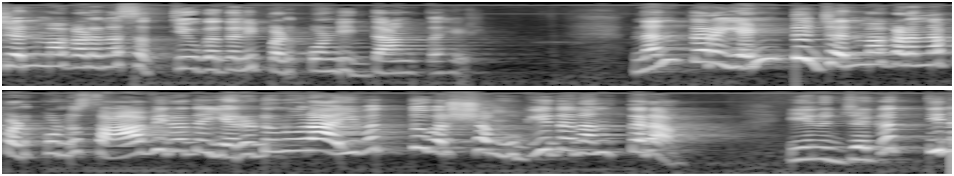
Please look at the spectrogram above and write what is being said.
ಜನ್ಮಗಳನ್ನು ಸತ್ಯಯುಗದಲ್ಲಿ ಪಡ್ಕೊಂಡಿದ್ದ ಅಂತ ಹೇಳಿ. ನಂತರ ಎಂಟು ಜನ್ಮಗಳನ್ನು ಪಡ್ಕೊಂಡು ಸಾವಿರದ ಎರಡು ನೂರ ಐವತ್ತು ವರ್ಷ ಮುಗಿದ ನಂತರ ಏನು ಜಗತ್ತಿನ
